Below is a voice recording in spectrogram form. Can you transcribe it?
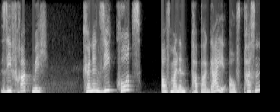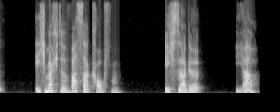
Sie fragt mich, können Sie kurz auf meinen Papagei aufpassen? Ich möchte Wasser kaufen. Ich sage, ja.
